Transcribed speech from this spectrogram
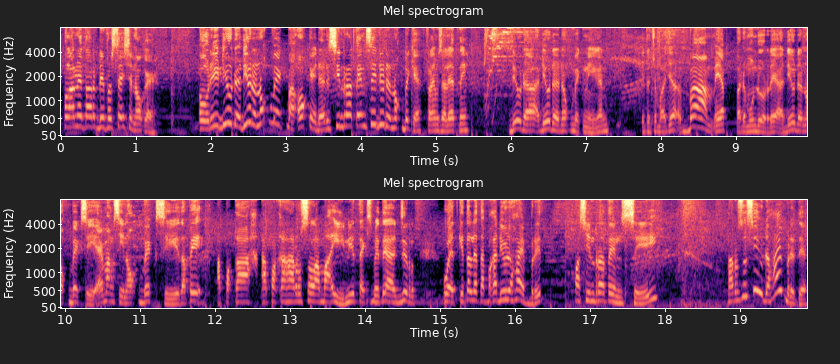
Planetary Devastation. Oke. Oh, dia, dia udah dia udah knockback, Pak. Oke, dari Shinra Tensei dia udah knockback ya. Kalian bisa lihat nih. Dia udah dia udah knockback nih kan. Kita coba aja. Bam, ya pada mundur ya. Dia udah knockback sih. Emang sih knockback sih, tapi apakah apakah harus selama ini text anjir? Wait, kita lihat apakah dia udah hybrid? Pas Shinra Tensei harusnya sih udah hybrid ya.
